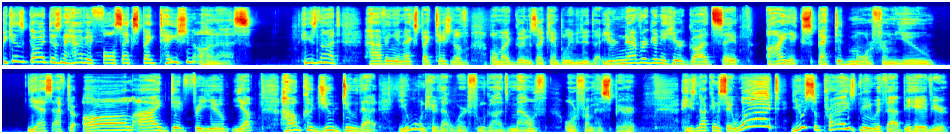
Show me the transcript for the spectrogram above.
Because God doesn't have a false expectation on us. He's not having an expectation of, oh my goodness, I can't believe you did that. You're never going to hear God say, I expected more from you. Yes, after all I did for you. Yep. How could you do that? You won't hear that word from God's mouth. or from his spirit. He's not going to say, What? You surprised me with that behavior.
